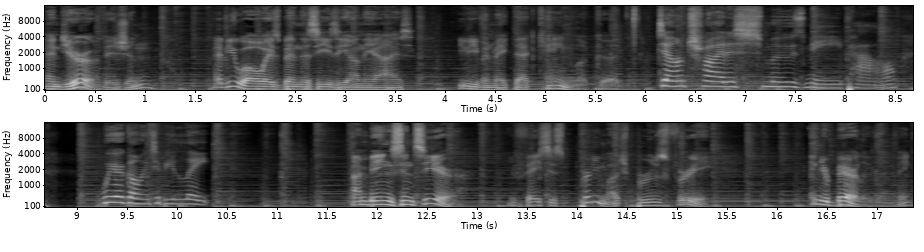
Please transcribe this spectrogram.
And you're a vision. Have you always been this easy on the eyes? You even make that cane look good. Don't try to schmooze me, pal. We're going to be late. I'm being sincere. Your face is pretty much bruise free. And you're barely limping.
